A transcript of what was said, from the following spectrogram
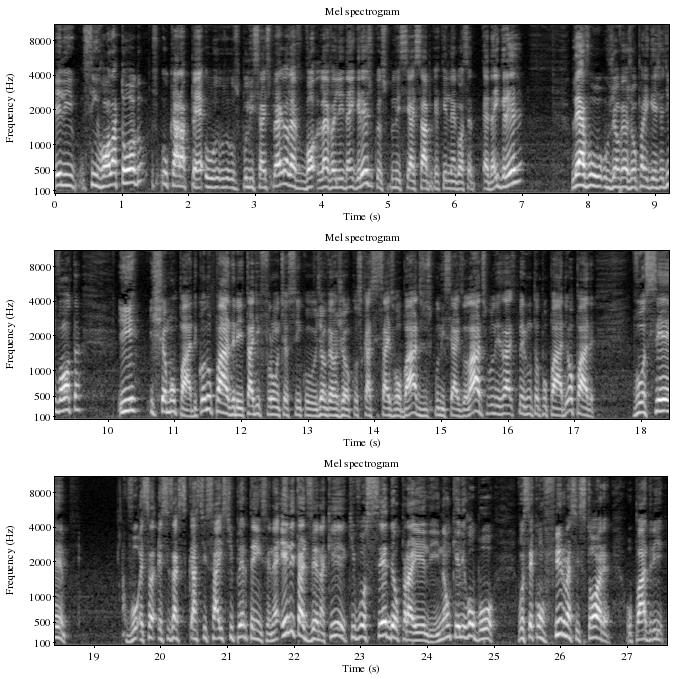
ele se enrola todo, o cara pe os, policiais pegam, levam leva ele da igreja, porque os policiais sabem que aquele negócio é, é da igreja, leva o, João Veljão para a igreja de volta e, e o padre. Quando o padre está de frente assim com o João Veljão, com os castiçais roubados, os policiais do lado, os policiais perguntam para o padre, ô padre, você essa, esses castiçais te pertencem, né? Ele está dizendo aqui que você deu para ele e não que ele roubou. Você confirma essa história? O padre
